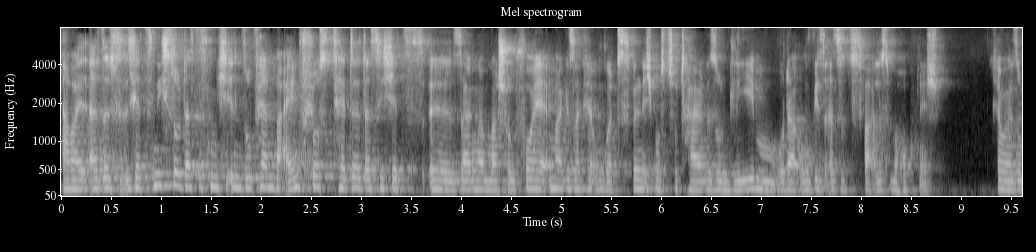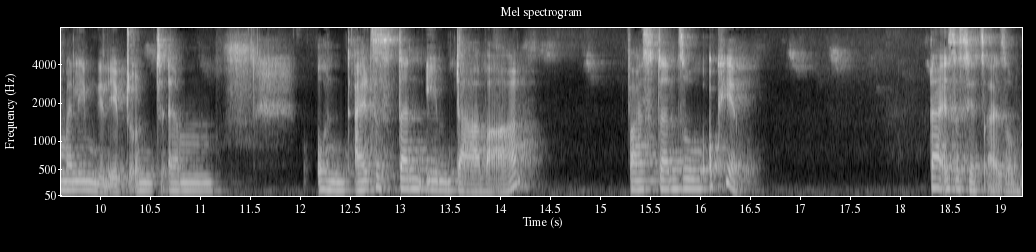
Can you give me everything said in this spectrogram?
Aber also es ist jetzt nicht so, dass es mich insofern beeinflusst hätte, dass ich jetzt, äh, sagen wir mal, schon vorher immer gesagt hätte, um Gottes Willen, ich muss total gesund leben oder irgendwie. Also das war alles überhaupt nicht. Ich habe also mein Leben gelebt. Und, ähm, und als es dann eben da war, war es dann so, okay, da ist es jetzt also.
